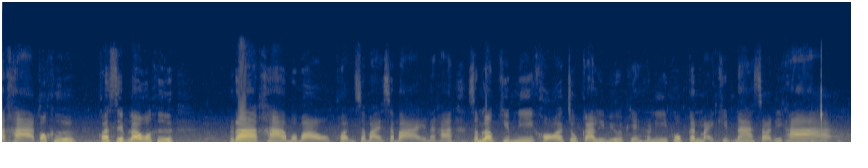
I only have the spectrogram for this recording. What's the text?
ราคาก็คือคอนเซปต์เราก็คือราคาเบาๆ ผ่อนสบายๆ นะคะ สำหรับคลิปนี้ขอจบการรีวิวเพียงเท่านี้ พบกันใหม่คลิปหน้า สวัสดีค่ะ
